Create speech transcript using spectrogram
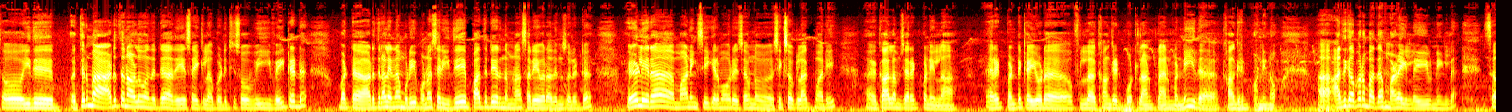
ஸோ இது திரும்ப அடுத்த நாளும் வந்துட்டு அதே சைக்கிளாக போயிடுச்சு. ஸோ வி வெயிட்டட் பட் அடுத்த நாள் என்ன முடிவு பண்ணோம்? சரி இதே பார்த்துட்டே இருந்தோம்னா சரியாக வராதுன்னு சொல்லிட்டு ஏர்லியராக மார்னிங் சீக்கிரமாக ஒரு செவன் சிக்ஸ் ஓ கிளாக் மாதிரி uh, காலம்ஸ் எரெக்ட் பண்ணிடலாம். எரெக்ட் பண்ணிட்டு கையோட ஃபுல்லாக காங்கிரீட் போட்டலான்னு பிளான் பண்ணி இதை காங்கிரீட் பண்ணினோம். Uh, அதுக்கப்புறம் பார்த்தா மழை இல்லை ஈவினிங்கில் so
